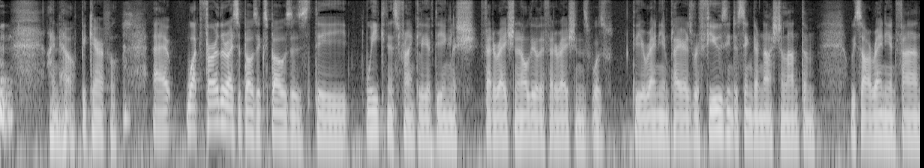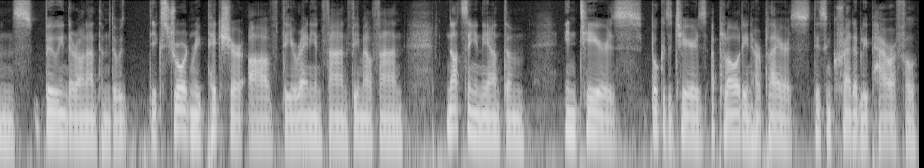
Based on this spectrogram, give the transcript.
way. I know. Be careful. Uh, what further, I suppose, exposes the weakness, frankly, of the English Federation and all the other federations was the Iranian players refusing to sing their national anthem. We saw Iranian fans booing their own anthem. There was the extraordinary picture of the Iranian fan, female fan, not singing the anthem, in tears, buckets of tears, applauding her players. This incredibly powerful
